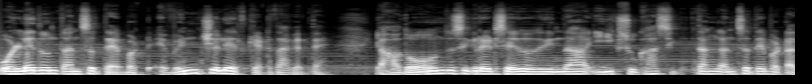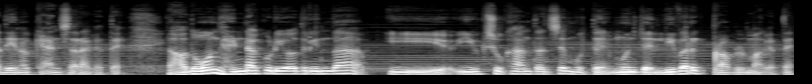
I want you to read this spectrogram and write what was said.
ಒಳ್ಳೆಯದು ಅಂತ ಅನಿಸುತ್ತೆ ಬಟ್ ಎವೆಂಚುಲಿ ಅದು ಕೆಟ್ಟದಾಗುತ್ತೆ. ಯಾವುದೋ ಒಂದು ಸಿಗರೇಟ್ ಸೇದೋದ್ರಿಂದ ಈಗ ಸುಖ ಸಿಕ್ತಂಗೆ ಅನಿಸುತ್ತೆ ಬಟ್ ಅದೇನೋ ಕ್ಯಾನ್ಸರ್ ಆಗುತ್ತೆ. ಯಾವುದೋ ಒಂದು ಹೆಂಡ ಕುಡಿಯೋದ್ರಿಂದ ಈ, ಈಗ ಸುಖ ಅಂತ ಅನಿಸುತ್ತೆ ಮುತ್ತೆ, ಮುಂದೆ ಲಿವರ್ಗೆ ಪ್ರಾಬ್ಲಮ್ ಆಗುತ್ತೆ.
